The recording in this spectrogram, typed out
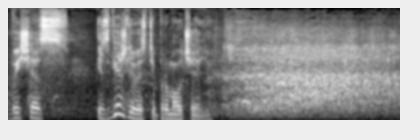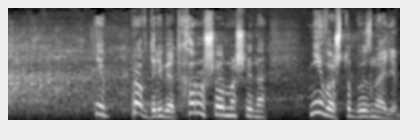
Вы сейчас из вежливости промолчали? Не, правда, ребят, хорошая машина. Нива, чтобы вы знали,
